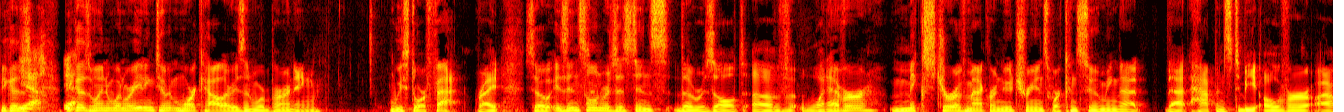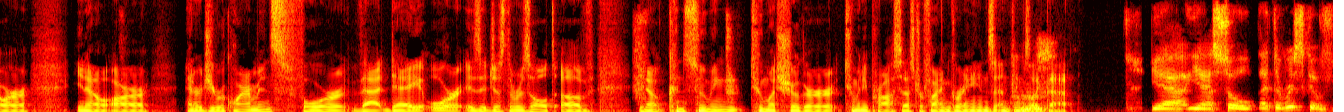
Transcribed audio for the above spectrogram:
because Yeah, yeah. because when when we're eating too more calories than we're burning we store fat, right? So is insulin resistance the result of whatever mixture of macronutrients we're consuming that that happens to be over our, you know, our energy requirements for that day or is it just the result of, you know, consuming too much sugar, too many processed refined grains and things like that? Yeah, yeah. So at the risk of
